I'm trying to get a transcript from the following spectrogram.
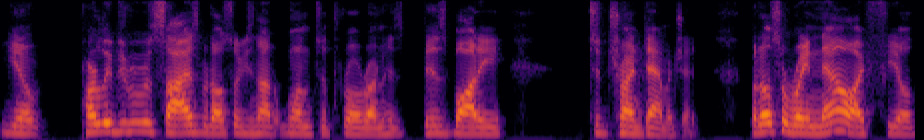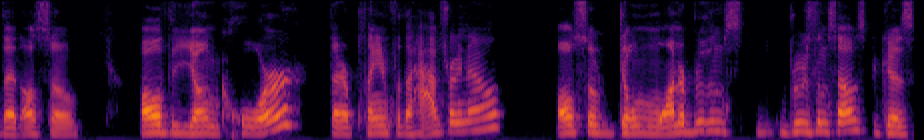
You know, partly due to his size, but also he's not one to throw around his his body to try and damage it. But also right now, I feel that also all the young core that are playing for the Habs right now also don't want to bruise, them, bruise themselves because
